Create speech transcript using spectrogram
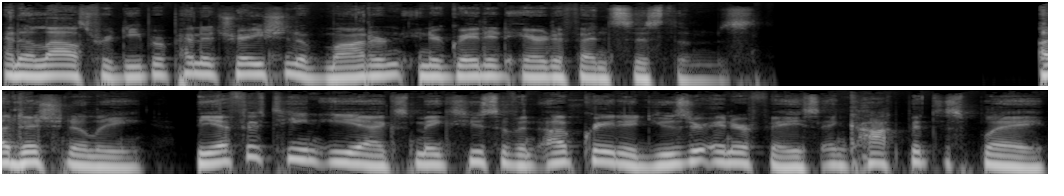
and allows for deeper penetration of modern integrated air defense systems. Additionally, the F 15EX makes use of an upgraded user interface and cockpit display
